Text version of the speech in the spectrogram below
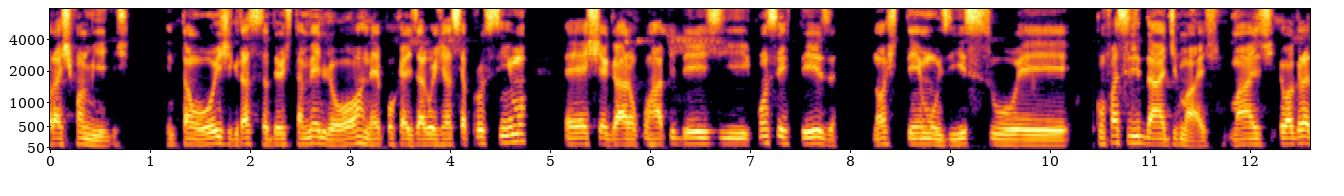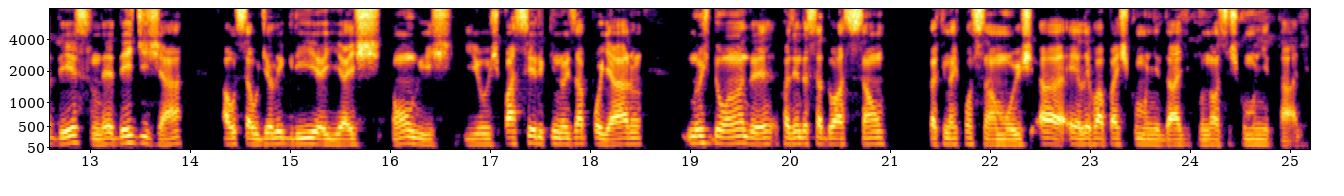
para as famílias. Então, hoje, graças a Deus, está melhor, né, porque as águas já se aproximam, é, chegaram com rapidez e, com certeza, nós temos isso é, com facilidade mais. Mas eu agradeço, né, desde já, ao Saúde e Alegria e as ONGs e os parceiros que nos apoiaram, nos doando, é, fazendo essa doação para que nós possamos ah, é, levar para as comunidades, para os nossos comunitários.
